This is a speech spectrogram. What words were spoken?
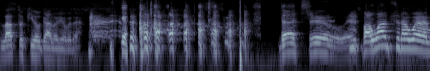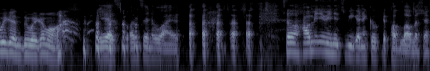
lots of kilocalorie over there. That's true. But once in a while we can do it. Come on. yes, once in a while. so, how many minutes we gonna cook the pavlova, chef?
